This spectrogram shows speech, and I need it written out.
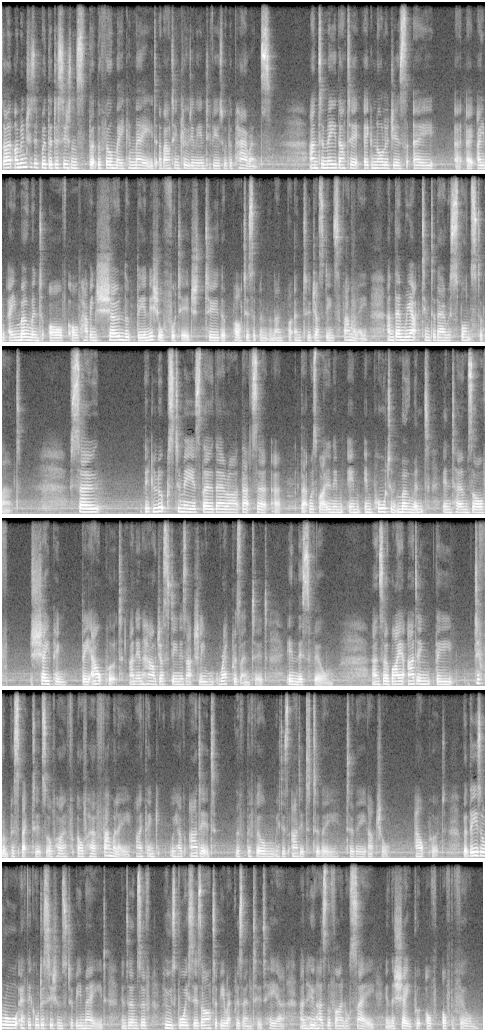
So I'm interested with the decisions that the filmmaker made about including the interviews with the parents. And to me, that it acknowledges a, a, a, a moment of, of having shown the, the initial footage to the participant and, and to Justine's family, and then reacting to their response to that. So it looks to me as though there are that's a, a that was quite an Im, Im, important moment in terms of shaping the output and in how Justine is actually represented in this film. And so by adding the different perspectives of her of her family, I think we have added the, the film. It is added to the to the actual output. But these are all ethical decisions to be made in terms of whose voices are to be represented here and who has the final say in the shape of, of the film.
